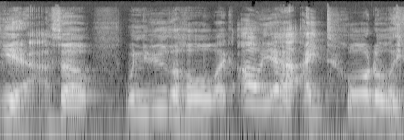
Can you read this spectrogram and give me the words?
Yeah, so when you do the whole like, oh yeah, I totally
